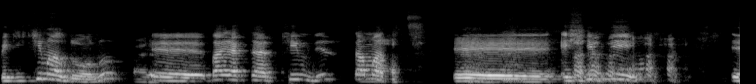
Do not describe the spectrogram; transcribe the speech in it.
Peki kim aldı onu? Bayrak- E, bayraktar kimdir? Damat. Damat. E, e şimdi e,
